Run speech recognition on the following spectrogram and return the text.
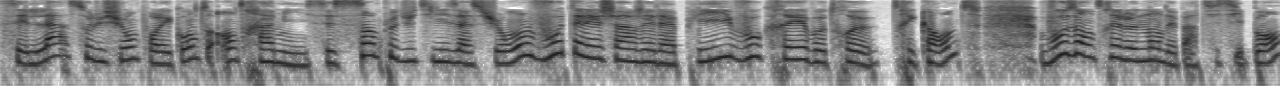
C'est la solution pour les comptes entre amis. C'est simple d'utilisation. Vous téléchargez l'appli, vous créez votre Tricount, vous entrez le nom des participants.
